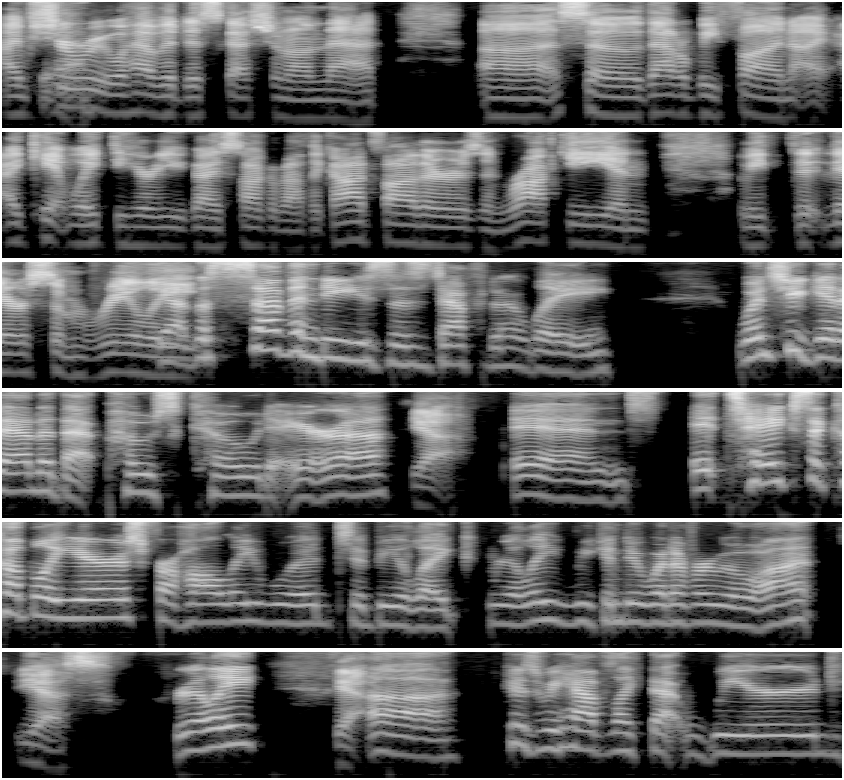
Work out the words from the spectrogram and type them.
I'm sure yeah. we will have a discussion on that. Uh, so that'll be fun. I, I, can't wait to hear you guys talk about the Godfathers and Rocky. And I mean, th- there's some really yeah. The 70s is definitely once you get out of that post code era. Yeah. And it takes a couple of years for Hollywood to be like, really, we can do whatever we want. Yes. Really? Yeah. Uh, because we have like that weird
